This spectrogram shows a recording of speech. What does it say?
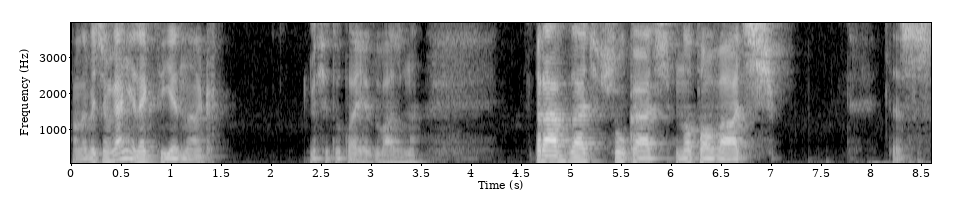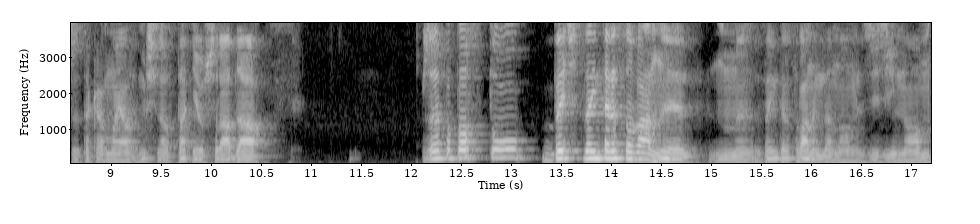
Ale wyciąganie lekcji jednak myślę tutaj jest ważne. Sprawdzać, szukać, notować. Też taka moja, myślę, ostatnia już rada, że po prostu być zainteresowany, mm, zainteresowanym daną dziedziną.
